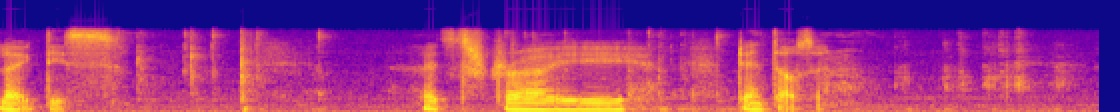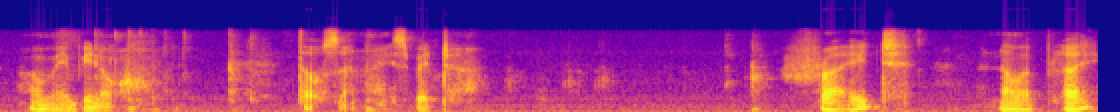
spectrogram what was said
like this. Let's try 10,000 or maybe no 1000 is better. Right now apply.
